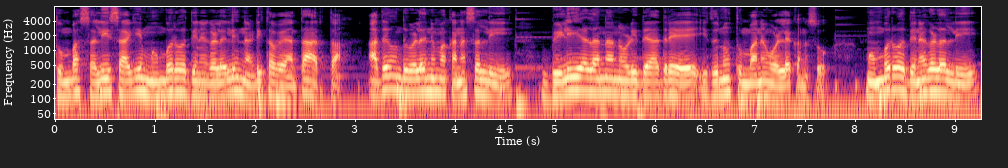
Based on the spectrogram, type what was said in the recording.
ತುಂಬ ಸಲೀಸಾಗಿ ಮುಂಬರುವ ದಿನಗಳಲ್ಲಿ ನಡೀತವೆ ಅಂತ ಅರ್ಥ. ಅದೇ ಒಂದು ವೇಳೆ ನಿಮ್ಮ ಕನಸಲ್ಲಿ ಬಿಳಿ ಎಳ್ಳನ್ನು ನೋಡಿದ್ದೆ ಆದರೆ ಇದೂ ತುಂಬಾ ಒಳ್ಳೆ ಕನಸು. ಮುಂಬರುವ ದಿನಗಳಲ್ಲಿ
